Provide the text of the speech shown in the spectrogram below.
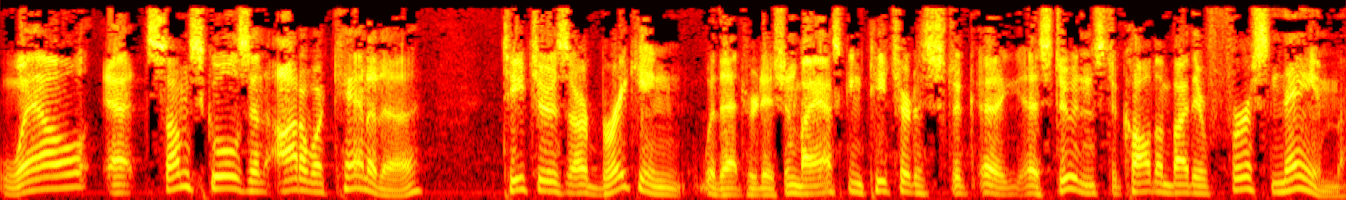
Well, at some schools in Ottawa, Canada, teachers are breaking with that tradition by asking teachers to, uh, students to call them by their first name.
